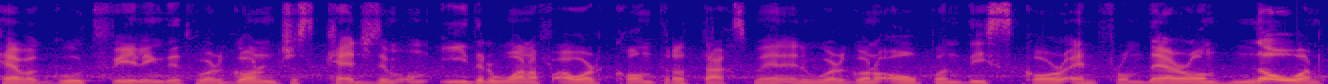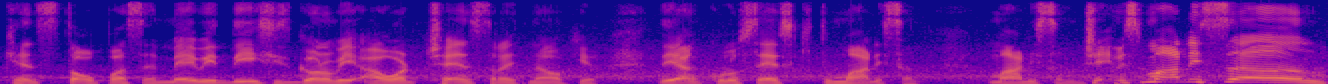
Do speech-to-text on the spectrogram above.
have a good feeling that we're gonna just catch them on either one of our counter-attacks, man, and we're gonna open this score, and from there on, no one can stop us, and maybe this is gonna be our chance right now here. Dejan Kulusevski to Maddison. Maddison, James Maddison!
